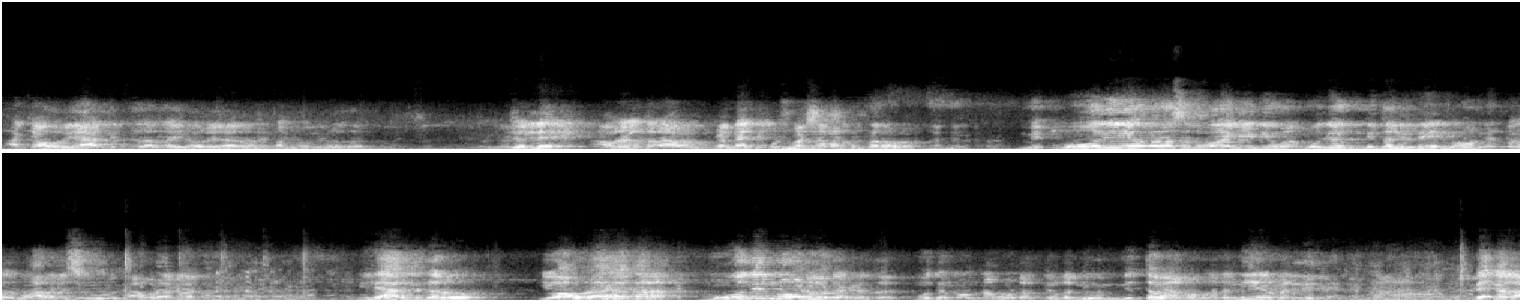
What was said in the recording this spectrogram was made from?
ಆಕೆ ಅವ್ರು ಯಾರು ನಿಂತಿದಾರಲ್ಲ ಈಗ ಅವ್ರು ಯಾರು ತಮ್ಮ ಇವ್ರದ್ದು ಜೊಲ್ಲೆ ಅವ್ರು ಹೇಳ್ತಾರ, ಅವ್ರು ಗಂಡಾತಿ ಕೊಟ್ಟು ಭಾಷಣ ಮಾಡ್ತಿರ್ತಾರ ಅವ್ರು. ಮೋದಿ ಅವರ ಸಲುವಾಗಿ ನೀವು, ಮೋದಿ ನಿಂತಿದ್ದಾನಿಲ್ರಿ ನೀವು ಹಂಗೆ ವಾರಾಣಸಿ ಹೋಗ್ಬೇಕು ಆ. ಇಲ್ಲಿ ಯಾರು ನಿಂತಾರು ಇವ್ ಅವ್ರ ಹೇಳ್ತಾರ. ಮೋದಿ ನೋಡಿ ಓಟ್ ಹಾಕಿರ್ತಾರೆ. ಮೋದಿ ನೋಡಿ ನಾವು ಓಟ್ ಹಾಕ್ತೀವಲ್ಲ, ನೀವು ನಿಂತವ ನೀ ಏನ್ ಮಾಡಿದ್ರಿ ಬೇಕಲ್ಲ?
